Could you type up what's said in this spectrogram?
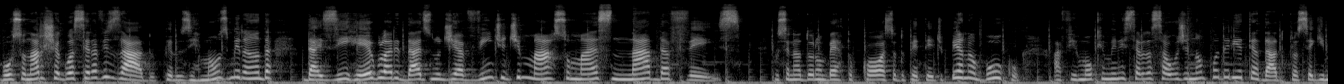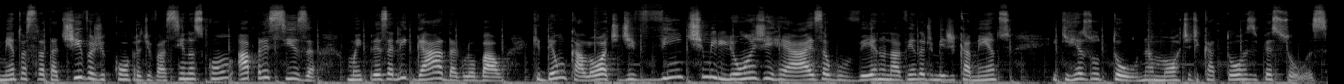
Bolsonaro chegou a ser avisado pelos irmãos Miranda das irregularidades no dia 20 de março, mas nada fez. O senador Humberto Costa, do PT de Pernambuco, afirmou que o Ministério da Saúde não poderia ter dado prosseguimento às tratativas de compra de vacinas com a Precisa, uma empresa ligada à Global, que deu um calote de 20 milhões de reais ao governo na venda de medicamentos e que resultou na morte de 14 pessoas.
